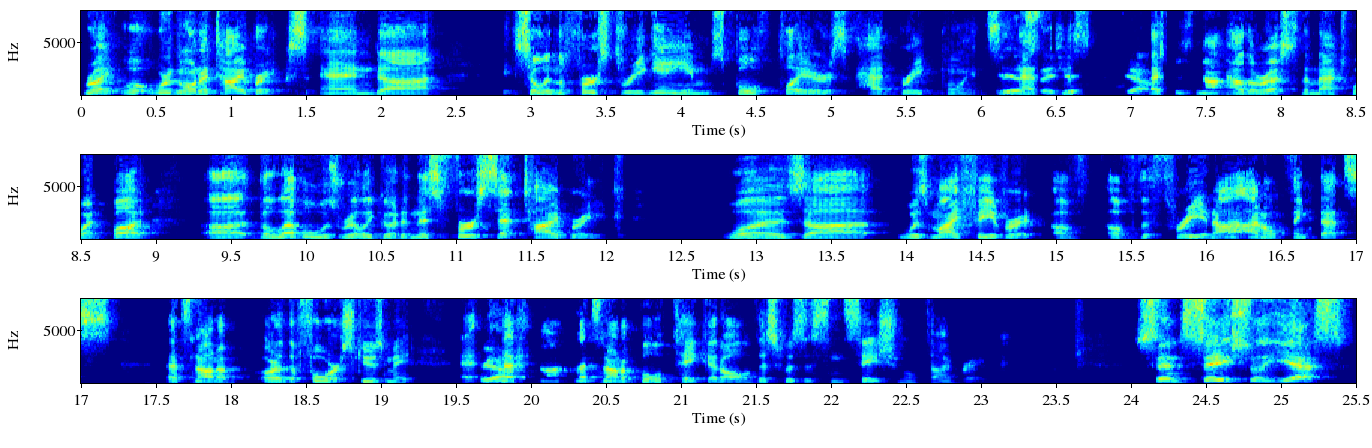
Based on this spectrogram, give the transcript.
Right. Well, we're going to tie breaks, and uh, so in the first three games, both players had break points. And yes, that's just. Yeah. That's just not how the rest of the match went. But uh, the level was really good, and this first set tie tiebreak was uh, was my favorite of of the three. And I, I don't think that's that's not a or the four, excuse me. Yeah. That's not that's not a bold take at all. This was a sensational tiebreak. Sensational, yes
